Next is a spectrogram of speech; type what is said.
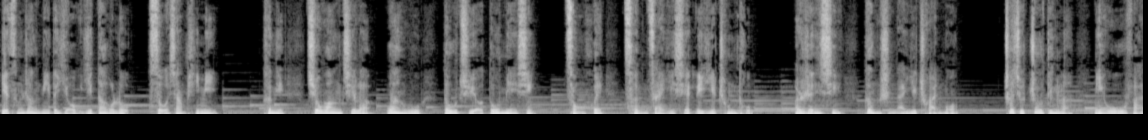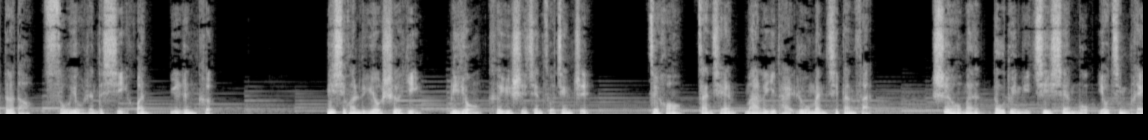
也曾让你的友谊道路所向披靡，可你却忘记了万物都具有多面性，总会存在一些利益冲突，而人性更是难以揣摩，这就注定了你无法得到所有人的喜欢与认可。你喜欢旅游摄影，利用课余时间做兼职，最后攒钱买了一台入门级单反。室友们都对你既羡慕又敬佩，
